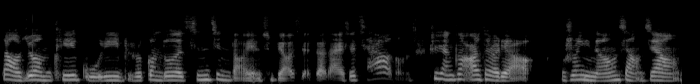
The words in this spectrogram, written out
但我觉得我们可以鼓励，比如说更多的新晋导演去表现、表达一些其他的东西。之前跟 Arthur 聊，我说你能想象？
